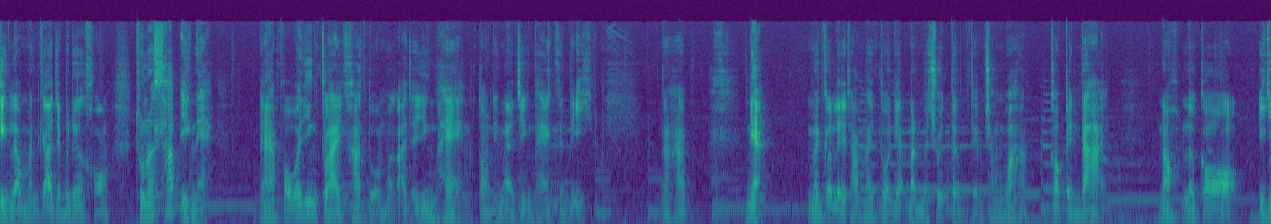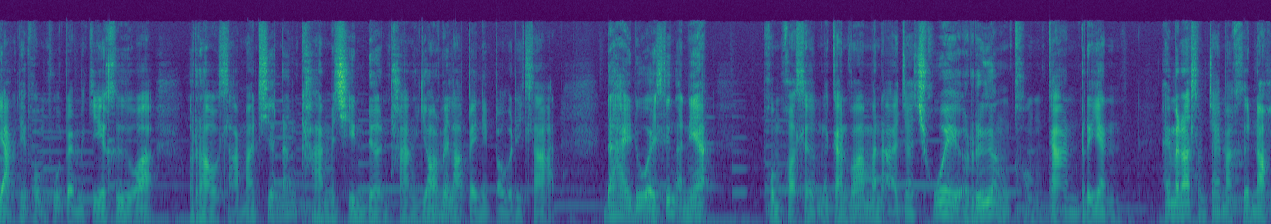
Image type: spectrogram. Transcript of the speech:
ริง ๆ แล้วมันก็อาจจะเป็นเรื่องของทุนทรัพย์อีกแน่นะเพราะว่ายิ่งไกลค่าตั๋วมันอาจจะยิ่งแพง ตอนนี้มันอาจจะยิ่งแพงขึ้นไปอีกนะครับเนี่ยมันก็เลยทำให้ตัวเนี้ยมันมาช่วยเติมเต็มช่องว่างก็เป็นได้เนาะแล้วก็อีกอย่างที่ผมพูดไปเมื่อกี้ก็คือว่าเราสามารถที่จะนั่งทานมชชีนเดินทางย้อนเวลาไปในประวัติศาสตร์ ได้ด้วย ซึ่งอันเนี้ย ผมขอเสริมแล้วกันว่ามันอาจจะช่วยเรื่องของการเรียน ให้มันน่าสนใจมากขึ้นเนาะ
